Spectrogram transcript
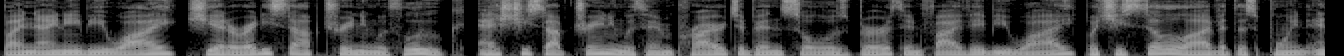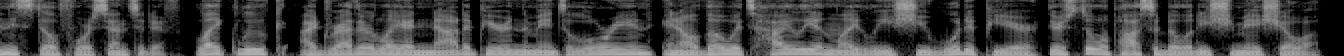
By 9 ABY, she had already stopped training with Luke, as she stopped training with him prior to Ben Solo's birth in 5 ABY, but she's still alive at this point and is still force sensitive. Like Luke, I'd rather Leia not appear in The Mandalorian, and although it's highly unlikely she would appear, there's still a possibility she may show up.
